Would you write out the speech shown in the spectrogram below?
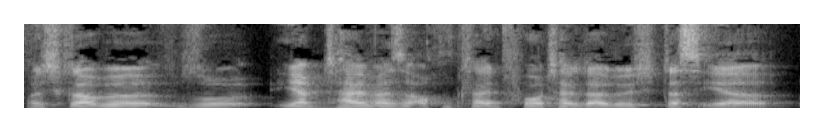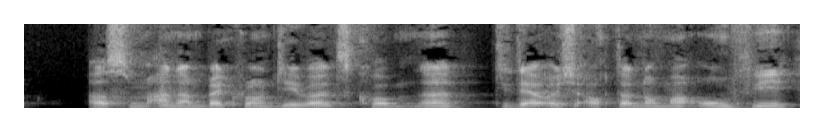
Und ich glaube, so, ihr habt teilweise auch einen kleinen Vorteil dadurch, dass ihr aus einem anderen Background jeweils kommt, ne, die der euch auch dann nochmal irgendwie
